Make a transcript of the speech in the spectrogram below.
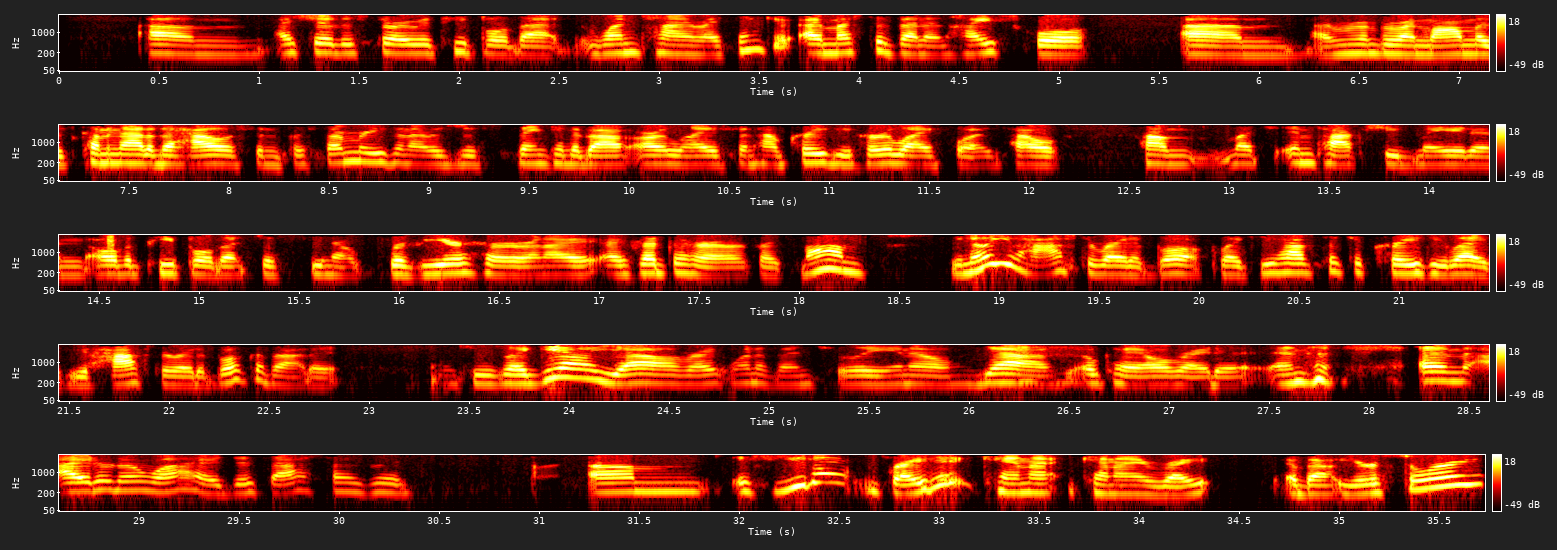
um, I share this story with people that one time I think I must have been in high school. Um, I remember my mom was coming out of the house, and for some reason I was just thinking about our life and how crazy her life was, how how much impact she'd made and all the people that just you know revere her. And i i said to her i was like mom you know you have to write a book. Like you have such a crazy life. You have to write a book about it. And she was like yeah yeah i'll write one eventually you know. Yeah okay i'll write it. And and i don't know why i just asked i was like um if you don't write it can i can i write about your story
